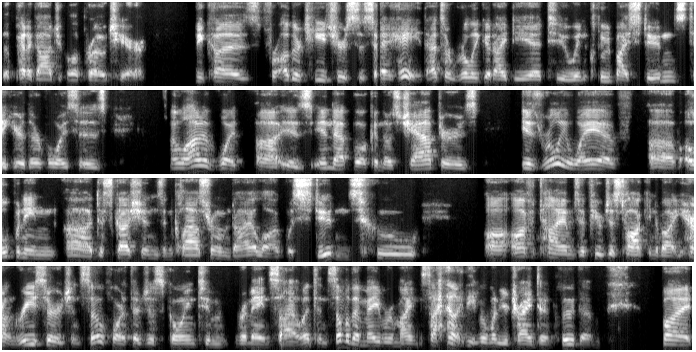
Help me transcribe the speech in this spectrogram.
the pedagogical approach here because for other teachers to say, hey, that's a really good idea to include my students, to hear their voices. A lot of what uh, is in that book and those chapters is really a way of of opening uh, discussions and classroom dialogue with students who uh, oftentimes if you're just talking about your own research and so forth they're just going to remain silent. And some of them may remain silent even when you're trying to include them. But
